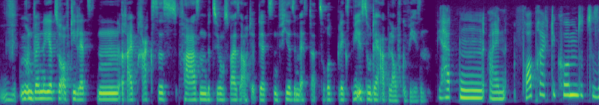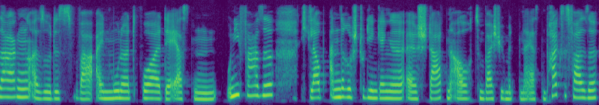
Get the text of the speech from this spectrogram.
Und wenn du jetzt so auf die letzten drei Praxisphasen beziehungsweise auch die letzten vier Semester zurückblickst, wie ist so der Ablauf gewesen? Wir hatten ein Vorpraktikum sozusagen, also das war ein Monat vor der ersten Uniphase. Ich glaube, andere Studiengänge äh, starten auch zum Beispiel mit einer ersten Praxisphase.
